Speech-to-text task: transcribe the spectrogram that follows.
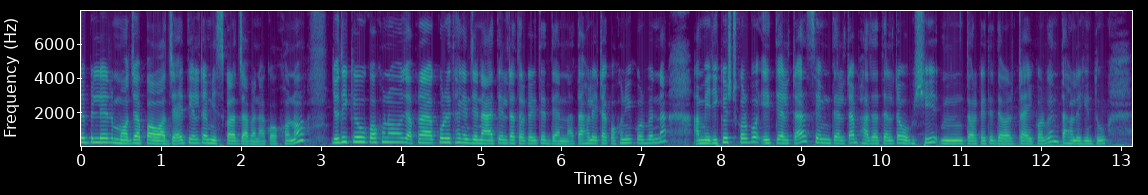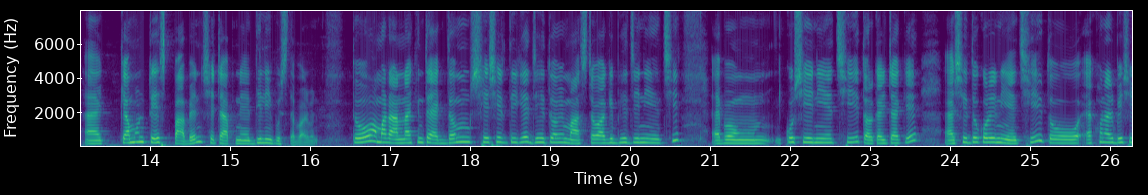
লেভেলের মজা পাওয়া যায়, তেলটা মিস করা যাবে না কখনো। যদি কেউ কখনো আপনারা করে থাকেন যে, না, তেলটা তরকারিতে দেন না তাহলে এটা কখনোই করবেন না। আমি রিকোয়েস্ট করব এই তেলটা সেম তেলটা, ভাজা তেলটা অবশ্যই তরকারিতে দেওয়ার ট্রাই করবেন, তাহলে কিন্তু কেমন টেস্ট পাবেন সেটা আপনি দিলেই বুঝতে পারবেন। তো আমার রান্না কিন্তু একদম শেষের দিকে, যেহেতু আমি মাছটাও আগে ভেজে নিয়েছি এবং কষিয়ে নিয়েছি তরকারিটাকে সিদ্ধ করে নিয়েছি, তো এখন আর বেশি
